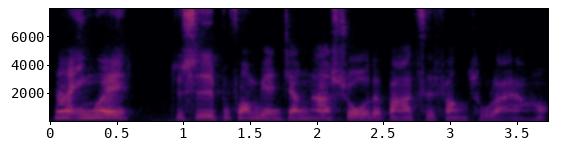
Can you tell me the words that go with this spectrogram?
那因为就是不方便将他所有的八字放出来啊哈。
